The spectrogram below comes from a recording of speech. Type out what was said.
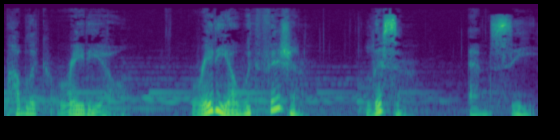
Public Radio. Radio with vision. Listen and see.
